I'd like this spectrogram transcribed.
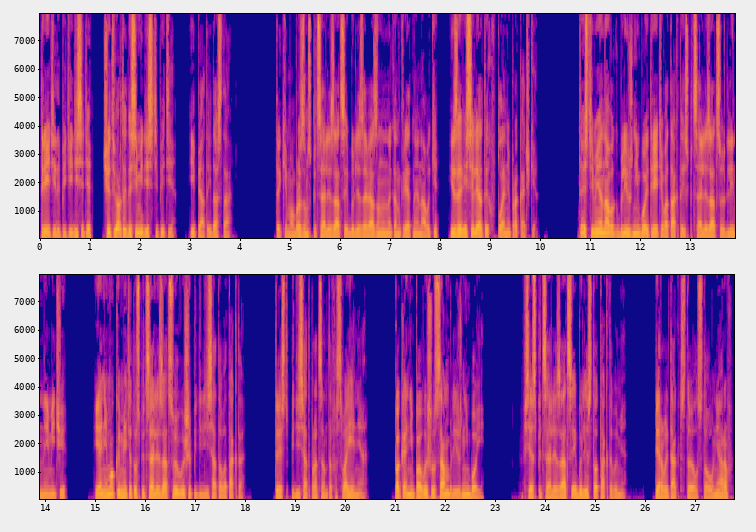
третий до 50%, четвертый до 75% и пятый до 100%. Таким образом, специализации были завязаны на конкретные навыки и зависели от их в плане прокачки. То есть, имея навык ближний бой третьего такта и специализацию длинные мечи, я не мог иметь эту специализацию выше 50-го такта, то есть 50% освоения, пока не повышу сам ближний бой. Все специализации были 100-тактовыми. Первый такт стоил 100 униаров,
